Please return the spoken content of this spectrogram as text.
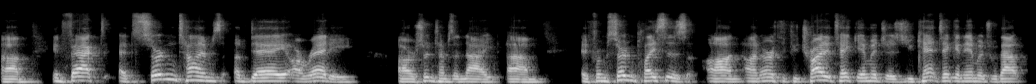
Um, in fact, at certain times of day already, or certain times of night, um, from certain places on, on Earth, if you try to take images, you can't take an image without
